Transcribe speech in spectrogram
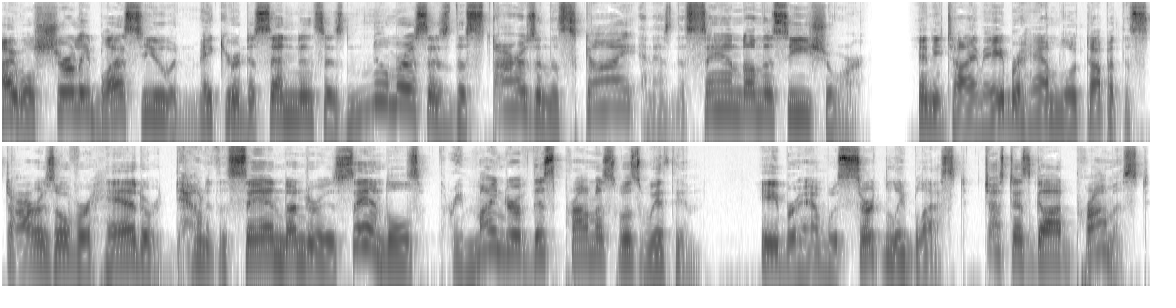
I will surely bless you and make your descendants as numerous as the stars in the sky and as the sand on the seashore. Any time Abraham looked up at the stars overhead or down at the sand under his sandals, the reminder of this promise was with him. Abraham was certainly blessed, just as God promised.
